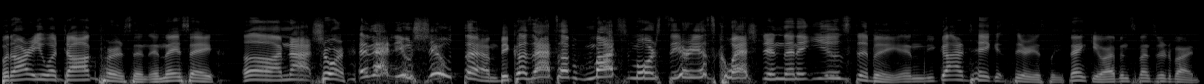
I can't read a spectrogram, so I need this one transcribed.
But are you a dog person? And they say, oh, I'm not sure. And then you shoot them because that's a much more serious question than it used to be. And you got to take it seriously. Thank you. I've been Spencer Devine.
